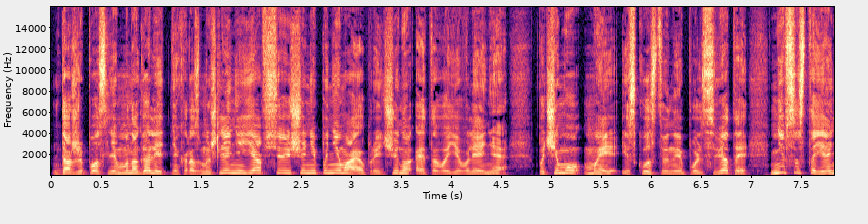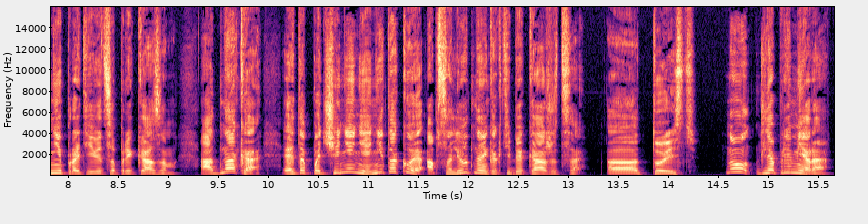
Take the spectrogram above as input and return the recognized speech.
Даже после многолетних размышлений я все еще не понимаю причину этого явления. Почему мы, искусственные пульсветы, не в состоянии противиться приказам. Однако, это подчинение не такое абсолютное, как тебе кажется. А, то есть... Ну, для примера.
